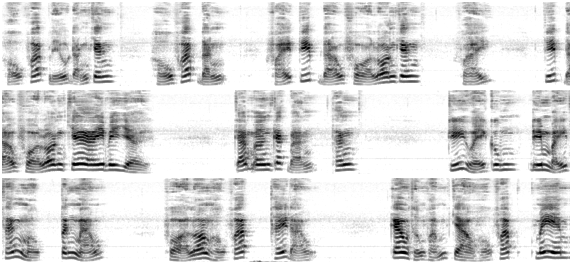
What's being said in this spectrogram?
hộ Pháp liệu đặng chăng? Hộ Pháp đặng, phải tiếp đạo phò loan chăng? Phải, tiếp đạo phò loan cha ai bây giờ? Cảm ơn các bạn, thân. Trí Huệ Cung, đêm 7 tháng 1, Tân Mão, Phò Loan Hộ Pháp, Thế Đạo. Cao Thượng Phẩm chào Hộ Pháp mấy em.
